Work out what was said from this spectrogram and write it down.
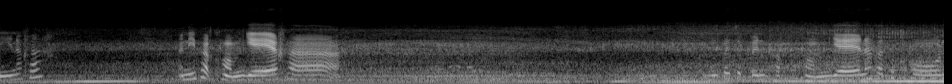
นี้นะคะ อันนี้ผักหอมแย้ค่ะนี้ก็จะเป็นผักหอมแย้นะคะ ทุกคน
